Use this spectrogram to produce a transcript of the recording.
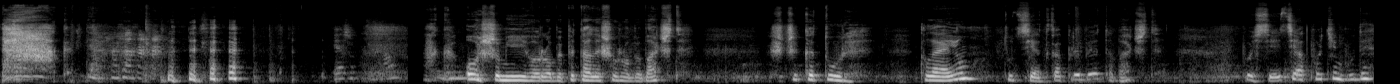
Так. Так, ось що мій його робить. Питали, що робить, бачите? Щекатури клеєм. Тут сітка прибита, бачите? По сітці, а потім буде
